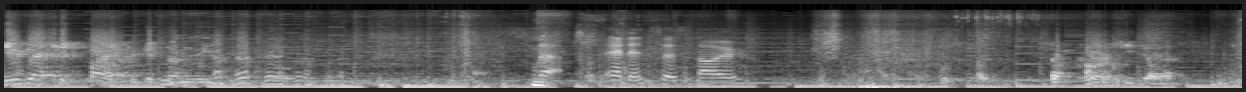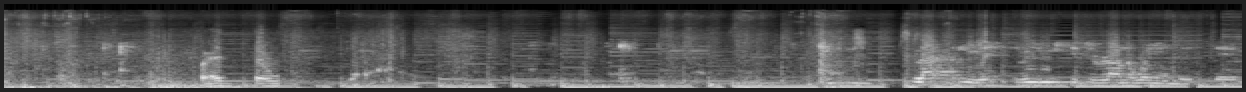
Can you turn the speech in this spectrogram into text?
you guys should fight because I'm weak. That, and it says no. Of course he does. Where the Luckily, it's really easy to run away in this game.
